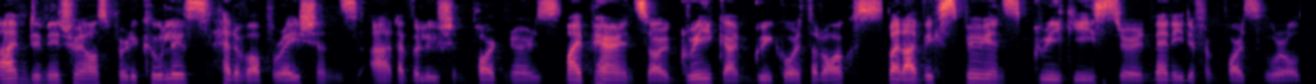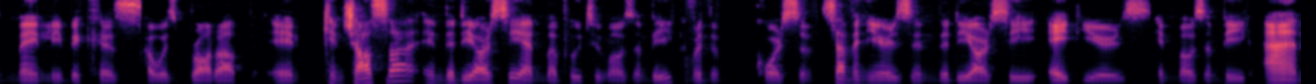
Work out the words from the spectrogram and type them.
I'm Dimitrios Perikoulis, head of operations at Evolution Partners. My parents are Greek. I'm Greek Orthodox, but I've experienced Greek Easter in many different parts of the world, mainly because I was brought up in Kinshasa in the DRC and Maputo, Mozambique. Over the course of seven years in the DRC, eight years in Mozambique, and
